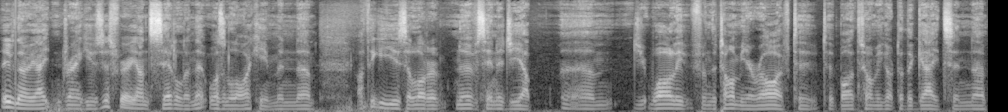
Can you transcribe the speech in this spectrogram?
even though he ate and drank, he was just very unsettled, and that wasn't like him. And um, I think he used a lot of nervous energy up um, while he, from the time he arrived to, to by the time he got to the gates. And um,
